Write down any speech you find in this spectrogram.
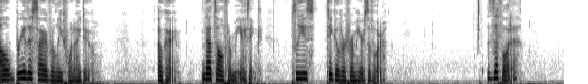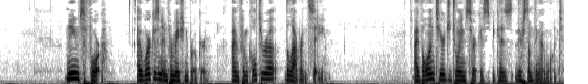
I'll breathe a sigh of relief when I do. Okay, that's all from me, I think. Please take over from here, Zephora. Zephora. Name's Zephora. I work as an information broker. I'm from Kultura, the Labyrinth City. I volunteered to join Circus because there's something I want.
